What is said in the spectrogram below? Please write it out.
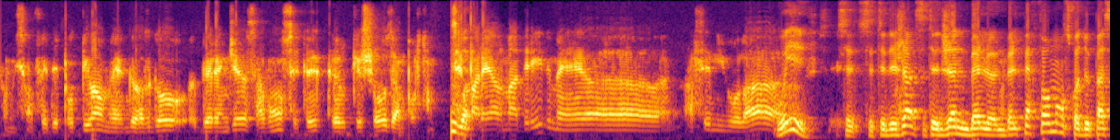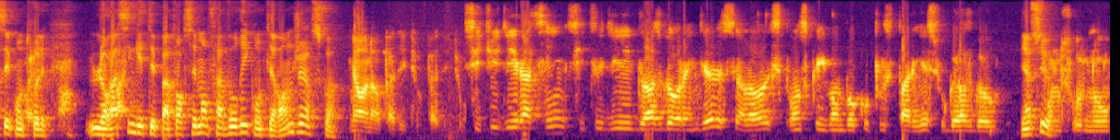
comme ils ont fait des pots de bilan. Mais Glasgow, des Rangers, avant, c'était quelque chose d'important. C'est Ouais. pas Real Madrid, mais euh, à ce niveau-là. Oui, euh, c'est- c'était déjà, c'était déjà une belle, une belle performance quoi, de passer contre Ouais. les... le Racing n'était pas forcément favori contre les Rangers quoi. Non, non, pas du tout, pas du tout. Si tu dis Racing, si tu dis Glasgow Rangers, alors je pense qu'ils vont beaucoup plus parier sur Glasgow. Bien sûr. sur nous.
